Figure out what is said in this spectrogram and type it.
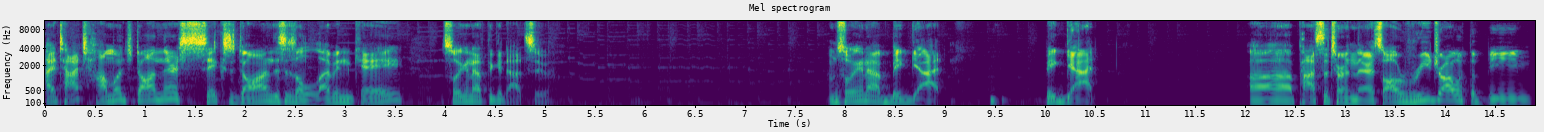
I attach how much Don there? Six Don. This is 11k. So I'm gonna have the Gedatsu. I'm swinging out Big Gat. Big Gat. Uh, pass the turn there. So I'll redraw with the beam.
